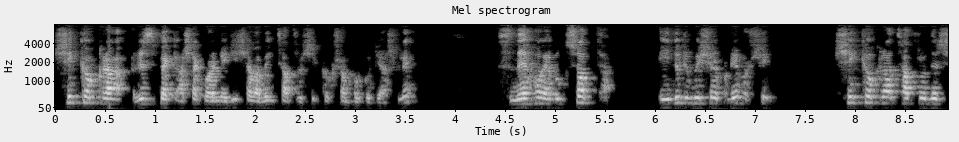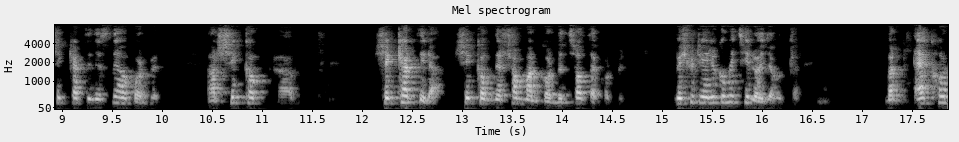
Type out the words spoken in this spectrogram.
শিক্ষকরা রেসপেক্ট আশা করেন, এটি স্বাভাবিক ছাত্র শিক্ষক সম্পর্কটি আসলে স্নেহ এবং শ্রদ্ধা, এই দুটি বিষয়ের উপর নির্ভরশীল। শিক্ষকরা ছাত্রদের শিক্ষার্থীদের স্নেহ করবেন, আর শিক্ষক শিক্ষার্থীরা শিক্ষকদের সম্মান করবেন, শ্রদ্ধা করবেন। বিষয়টি এরকমই ছিল যাবৎকালে বাট এখন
